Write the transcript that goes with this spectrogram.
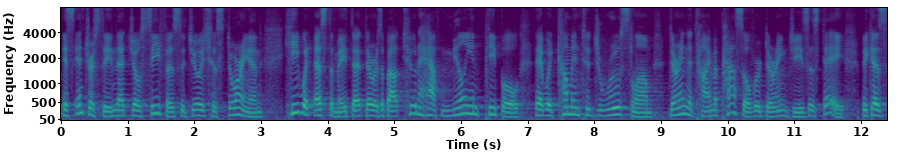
It's interesting that Josephus, the Jewish historian, he would estimate that there was about two and a half million people that would come into Jerusalem during the time of Passover during Jesus' day because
